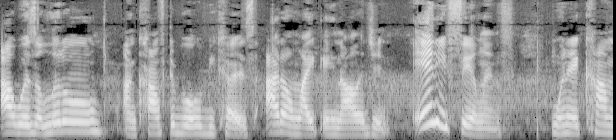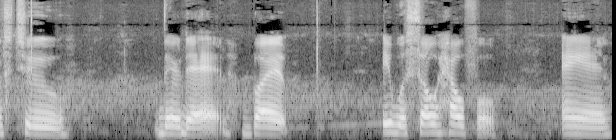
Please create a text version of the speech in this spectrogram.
I was a little uncomfortable because I don't like acknowledging any feelings when it comes to their dad, but it was so helpful and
